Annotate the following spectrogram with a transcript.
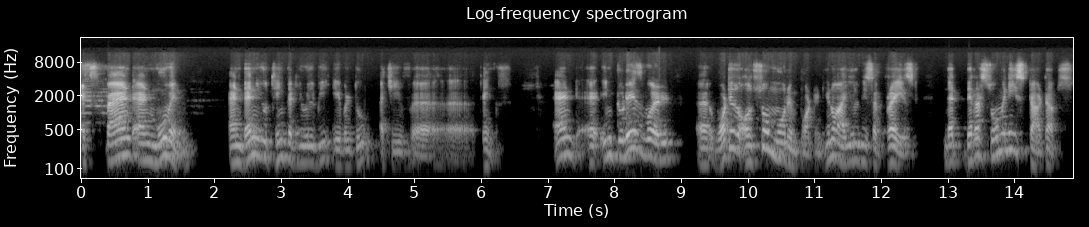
expand and move in, and then you think that you will be able to achieve uh, things. And uh, in today's world, uh, what is also more important, you know, I will be surprised that there are so many startups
